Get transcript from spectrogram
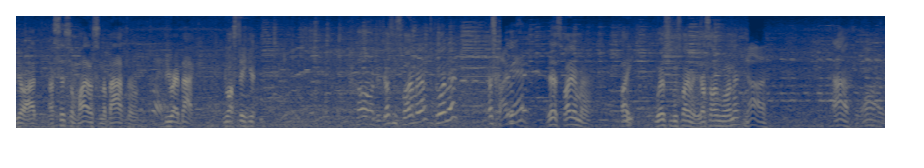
Yo, I, I sense some violence in the bathroom. Be right back. You all stay here. Oh, did y'all see Spider-Man going there? That's crazy. Spider-Man? Yeah, Spider-Man. Like, where's the Spider-Man? Y'all saw him going there? Nah. Ah, wild.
